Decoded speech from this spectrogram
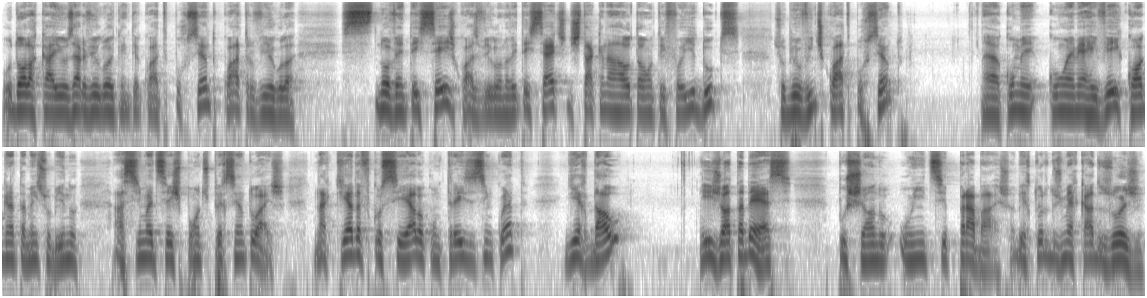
O dólar caiu 0,84%, 4,96, quase 0,97. Destaque na alta ontem foi Edux, subiu 24%. Uh, com, com o MRV e Cogna também subindo acima de 6 pontos percentuais. Na queda ficou Cielo com 3,50, Gerdau e JBS puxando o índice para baixo. A abertura dos mercados hoje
